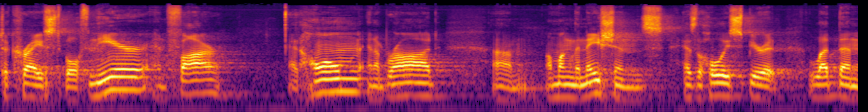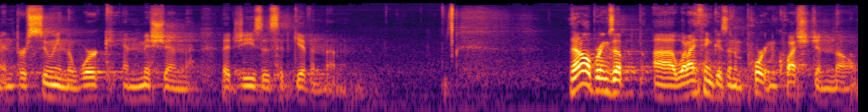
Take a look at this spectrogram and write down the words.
to Christ, both near and far, at home and abroad, um, among the nations, as the Holy Spirit led them in pursuing the work and mission that Jesus had given them. That all brings up uh, what I think is an important question, though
